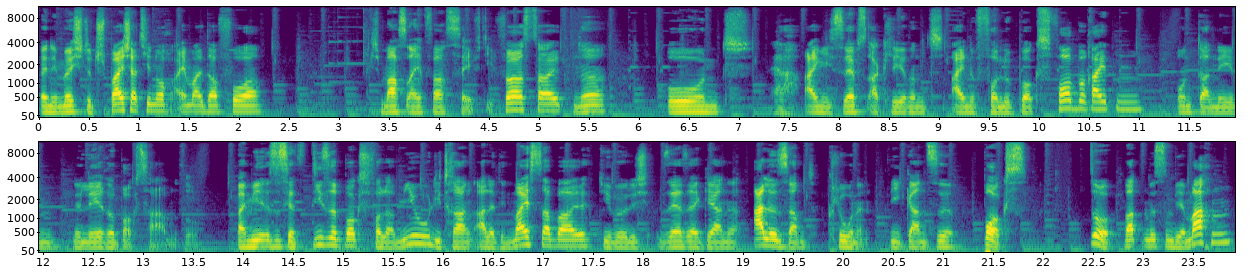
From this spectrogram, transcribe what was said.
Wenn ihr möchtet, speichert hier noch einmal davor. Ich mache es einfach Safety First halt, ne? Und ja, eigentlich selbsterklärend eine volle Box vorbereiten und daneben eine leere Box haben. So. Bei mir ist es jetzt diese Box voller Mew, die tragen alle den Meisterball. Die würde ich sehr, sehr gerne allesamt klonen. Die ganze Box. So, was müssen wir machen?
